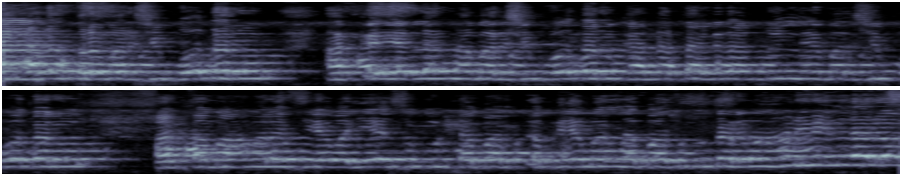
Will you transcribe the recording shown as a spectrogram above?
అన్నదమ్ములు మర్చిపోతారు అక్క ఎల్లన్న మర్చిపోతారు కన్న తల్లిదండ్రులనే మర్చిపోతారు. అత్త మామల సేవ చేసుకుంటా భర్త ప్రేమల్ల బతుకుతారు అని వెళ్ళరు.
